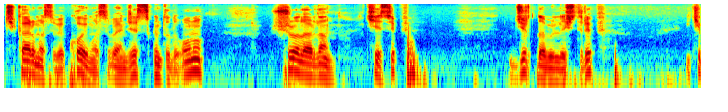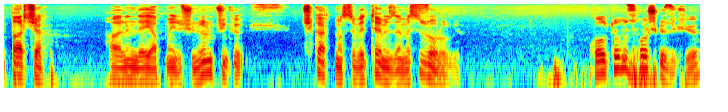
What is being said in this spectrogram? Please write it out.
çıkarması ve koyması bence sıkıntılı. Onu şuralardan kesip cırtla birleştirip iki parça halinde yapmayı düşünüyorum. Çünkü çıkartması ve temizlemesi zor oluyor. Koltuğumuz hoş gözüküyor.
